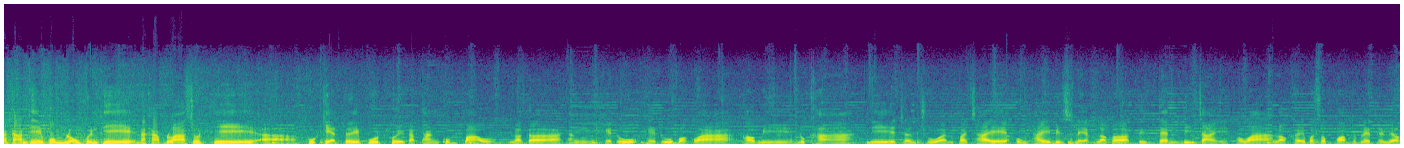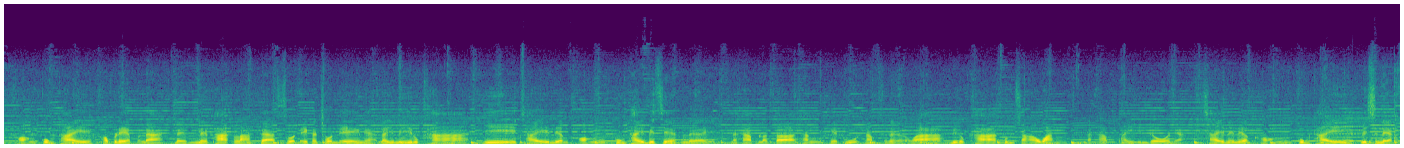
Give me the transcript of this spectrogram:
จากการที่ผมลงพื้นที่นะครับล่าสุดที่ภูเก็ตได้พูดคุยกับทางกลุ่มเปา แล้วก็ทางเขตอุเขตอุบอกว่าเขามีลูกค้าที่เชิญชวนมาใช้กรุงไทยบิสเนสแล้วก็ตื่นเต้นดีใจ เพราะว่าเราเคยประสบความสำเร็จในเรื่องของกรุงไทยคอร์ปอเรทมาแล้วในในภาครัฐแต่ส่วนเอกชนเองเนี่ยเรายังไม่มีลูกค้าที่ใช้เรื่องของกรุงไทยบิสเนสเลยนะครับแล้วก็ทางเขตอุนำเสนอว่ามีลูกค้าคุณสาววันนะครับไทยอินโดเนี่ยใช้ในเรื่องของกรุงไทยบิสเนส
